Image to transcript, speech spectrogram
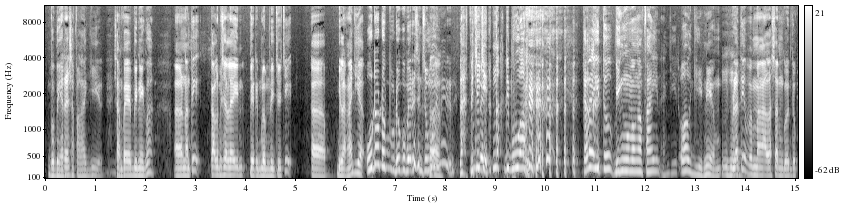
beberes apa lagi sampai bini gue "Eh, nanti kalau misalnya piring belum dicuci eh, bilang aja ya udah udah udah gue beresin semua Eh. ini lah Dicuci? Enggak, dibuang. karena itu bingung mau ngapain anjir oh gini ya berarti memang alasan gue untuk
